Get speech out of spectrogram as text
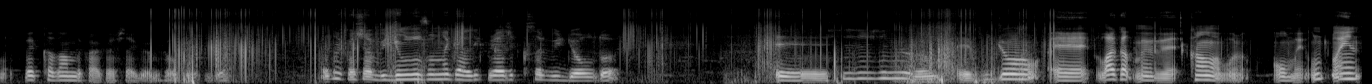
Evet, ve kazandık arkadaşlar görmüş olduğunuz gibi. Evet arkadaşlar videomuzun sonuna geldik. Birazcık kısa bir video oldu. Ee, sizleri seviyorum. Ee, videoma e, like atmayı ve kanalıma abone olmayı unutmayın.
